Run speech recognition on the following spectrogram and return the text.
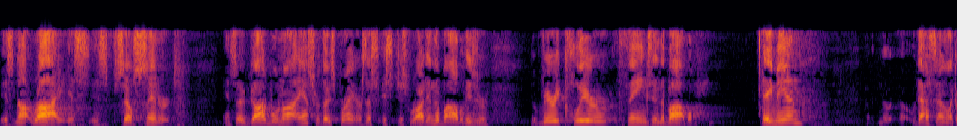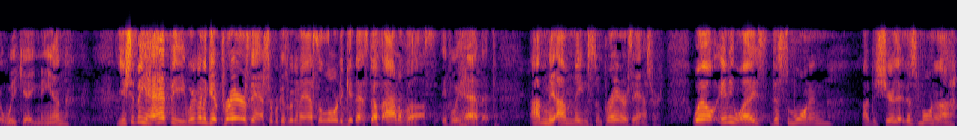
it's not right, it's, it's self centered. And so God will not answer those prayers. That's, it's just right in the Bible. These are very clear things in the Bible. Amen? That sounded like a weak amen. You should be happy. We're going to get prayers answered because we're going to ask the Lord to get that stuff out of us if we have it. I'm, I'm needing some prayers answered. Well, anyways, this morning, I just share that. This morning, I,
